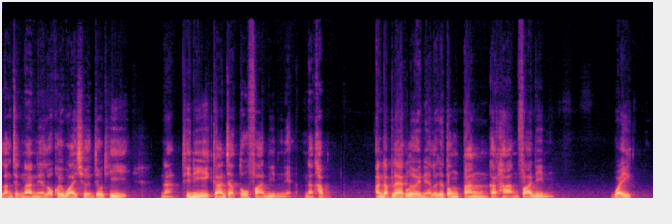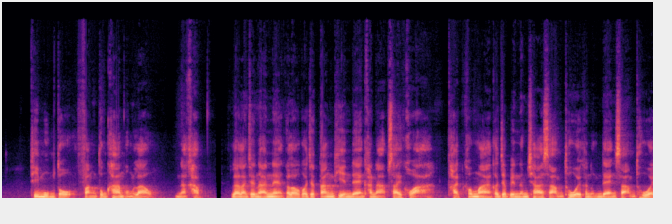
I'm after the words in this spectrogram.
หลังจากนั้นเนี่ยเราค่อยไหว้เชิญเจ้าที่นะทีนี้การจัดโต๊ะฟ้าดินเนี่ยนะครับ อันดับแรกเลยเนี่ยเราจะต้องตั้งกระถางฟ้าดิน ไว้ที่มุมโต๊ะฝั่งตรงข้ามของเรานะครับ แล้วหลังจากนั้นเนี่ยเราก็จะตั้งเทียนแดงขนาบซ้ายขวา ถัดเข้ามาก็จะเป็นน้ำชาสามถ้วย ขนมแดงสามถ้วย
